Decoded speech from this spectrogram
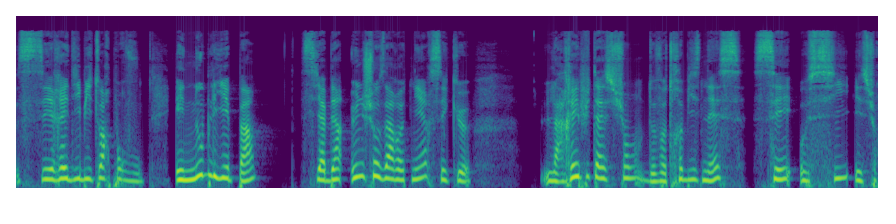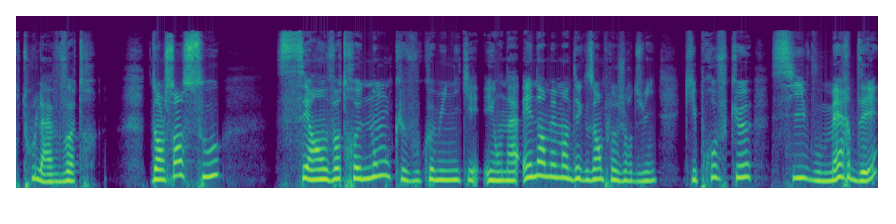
c'est rédhibitoire pour vous. Et n'oubliez pas, s'il y a bien une chose à retenir, c'est que la réputation de votre business, c'est aussi et surtout la vôtre. Dans le sens où c'est en votre nom que vous communiquez. Et on a énormément d'exemples aujourd'hui qui prouvent que si vous merdez,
